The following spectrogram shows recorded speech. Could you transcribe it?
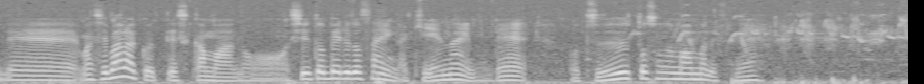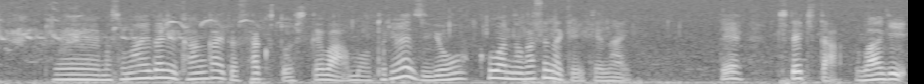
で、まあ、しばらくってしかもあのシートベルトサインが消えないのでもうずっとそのまんまですね。で、まあ、その間に考えた策としてはもうとりあえず洋服は脱がせなきゃいけない。で着てきた上着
